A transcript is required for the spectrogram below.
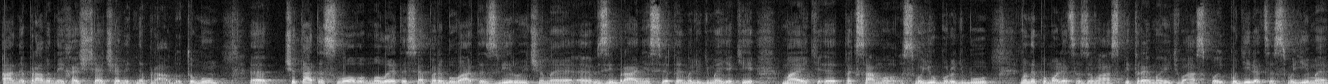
А неправедний хай ще чинить неправду. Тому е, читати слово, молитися, перебувати з віруючими е, в зібранні святими людьми, які мають е, так само свою боротьбу. Вони помоляться за вас, підтримають вас, по- поділяться своїми,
